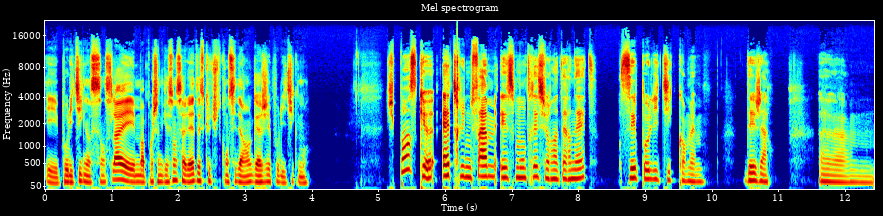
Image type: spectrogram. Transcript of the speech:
Et politique dans ce sens-là. Et ma prochaine question, ça allait être, est-ce que tu te considères engagé politiquement? Je pense que être une femme et se montrer sur Internet, c'est politique quand même, déjà. Euh,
